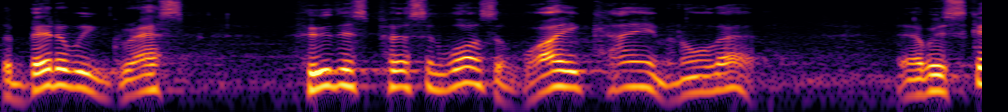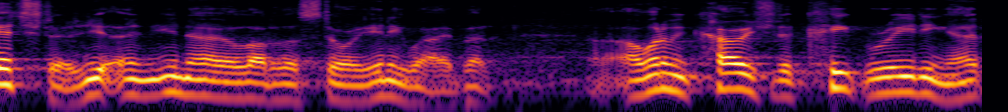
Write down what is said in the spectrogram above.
the better we grasp who this person was and why he came and all that. Now, we sketched it, and you, and you know a lot of the story anyway, but I want to encourage you to keep reading it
